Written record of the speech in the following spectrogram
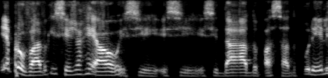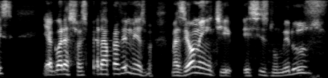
E é provável que seja real esse, esse, esse dado passado por eles, e agora é só esperar para ver mesmo. Mas realmente, esses números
